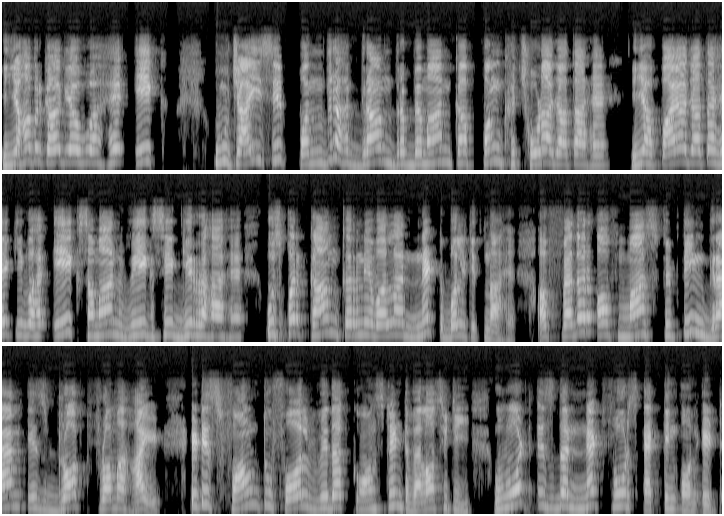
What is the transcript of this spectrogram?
यहाँ पर कहा गया हुआ है, एक ऊंचाई से 15 ग्राम द्रव्यमान का पंख छोड़ा जाता है। यह पाया जाता है कि वह एक समान वेग से गिर रहा है। उस पर काम करने वाला नेट बल कितना है? A feather of mass 15 gram is drop from a height it is found to fall with a constant velocity. What is the net force acting on it?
